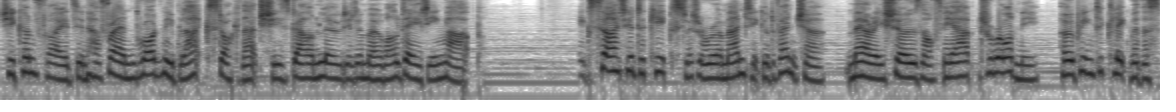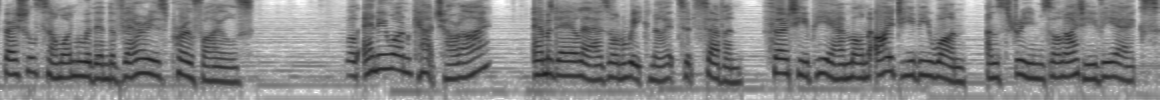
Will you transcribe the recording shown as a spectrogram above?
She confides in her friend Rodney Blackstock that she's downloaded a mobile dating app. Excited to kickstart a romantic adventure, Mary shows off the app to Rodney, hoping to click with a special someone within the various profiles. Will anyone catch her eye? Emmerdale airs on weeknights at 7:30 p.m. on ITV1 and streams on ITVX.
